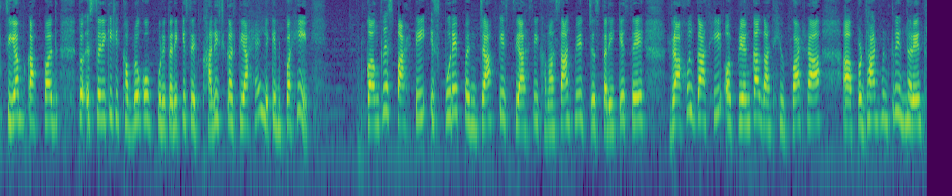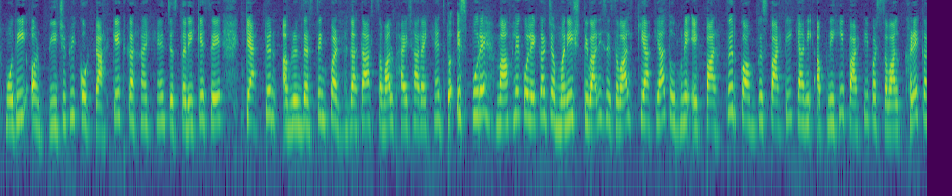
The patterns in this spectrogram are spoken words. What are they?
सीएम का पद। तो इस तरीके की खबरों को पूरी तरीके से खारिज कर दिया है, लेकिन वहीं कांग्रेस पार्टी इस पूरे पंजाब के सियासी घमासान में जिस तरीके से राहुल गांधी और प्रियंका गांधी वाड्रा प्रधानमंत्री नरेंद्र मोदी और बीजेपी को टारगेट कर रहे हैं, जिस तरीके से कैप्टन अमरिंदर सिंह पर लगातार सवाल उठाए जा रहे हैं तो इस पूरे मामले को लेकर जब मनीष तिवारी से सवाल किया गया तो उन्होंने एक बार फिर कांग्रेस पार्टी, यानी अपनी ही पार्टी पर सवाल खड़े कर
